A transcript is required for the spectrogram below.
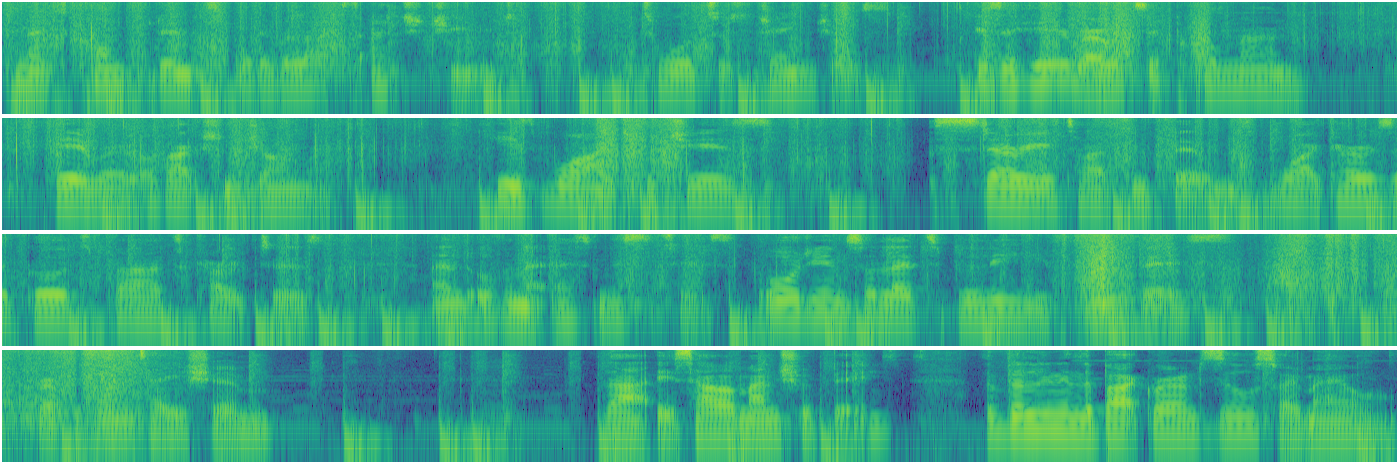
connotes confidence with a relaxed attitude towards such dangers. Is a hero a typical man? Hero of action genre. He is white, which is stereotypes in films. White characters are good, bad characters, and other ethnicities. Audience are led to believe through this representation that it's how a man should be. The villain in the background is also male,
